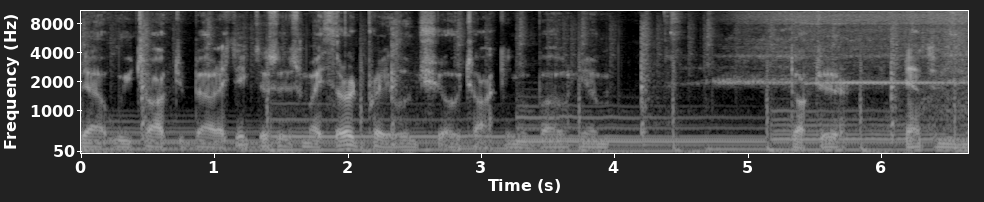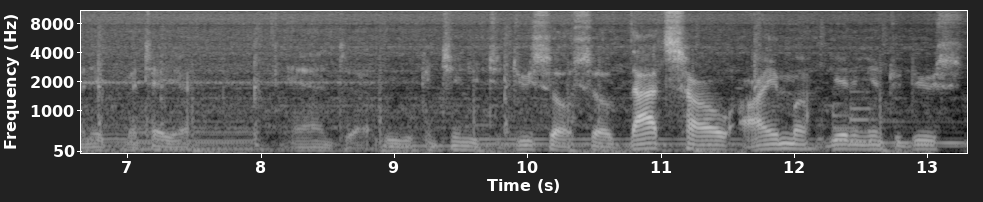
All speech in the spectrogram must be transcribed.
that we talked about. I think this is my third prelude show talking about him, Dr. Anthony Matea, and uh, we will continue to do so. So that's how I'm getting introduced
